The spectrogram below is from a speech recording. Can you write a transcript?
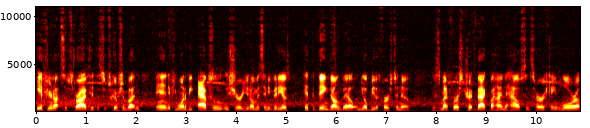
If you're not subscribed, hit the subscription button. And if you want to be absolutely sure you don't miss any videos, hit the ding dong bell and you'll be the first to know. This is my first trip back behind the house since Hurricane Laura.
